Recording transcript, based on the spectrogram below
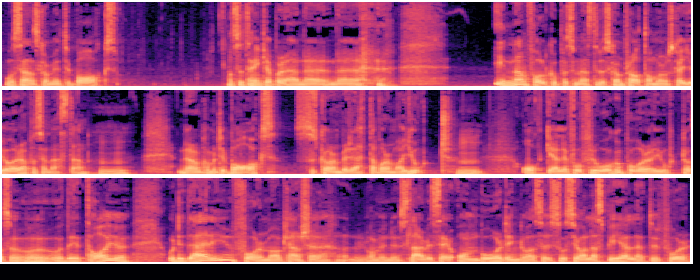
Och sen ska de ju tillbaks. Och så tänker jag på det här när, när innan folk går på semester då ska de prata om vad de ska göra på semestern. Mm. När de kommer tillbaks så ska de berätta vad de har gjort. Mm och eller få frågor på vad du har gjort. Och, så, och, mm. och, det tar ju, och det där är ju en form av kanske, om vi nu slarvigt säger onboarding då, alltså det sociala spelet. Du får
